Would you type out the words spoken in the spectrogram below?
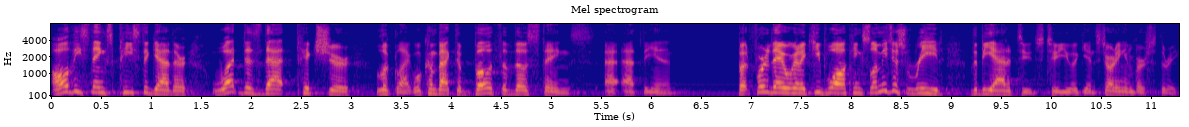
All these things pieced together, what does that picture look like? We'll come back to both of those things at, at the end. But for today, we're going to keep walking. So let me just read the Beatitudes to you again, starting in verse 3.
